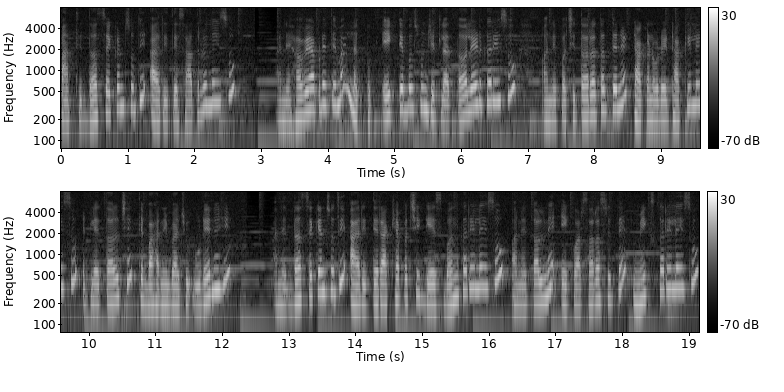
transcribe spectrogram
પાંચથી દસ સેકન્ડ સુધી આ રીતે સાતળી લઈશું. અને હવે આપણે તેમાં લગભગ એક ટેબલસ્પૂન જેટલા તલ એડ કરીશું અને પછી તરત જ તેને ઢાંકણ વડે ઢાંકી લઈશું એટલે તલ છે તે બહારની બાજુ ઉડે નહીં. અને દસ સેકન્ડ સુધી આ રીતે રાખ્યા પછી ગેસ બંધ કરી લઈશું અને તલને એકવાર સરસ રીતે મિક્સ કરી લઈશું.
